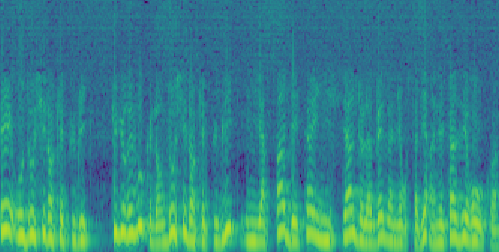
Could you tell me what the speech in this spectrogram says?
et au dossier d'enquête publique. Figurez-vous que dans le dossier d'enquête publique, il n'y a pas d'état initial de la baie de l'Agnon, c'est-à-dire un état zéro, quoi.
